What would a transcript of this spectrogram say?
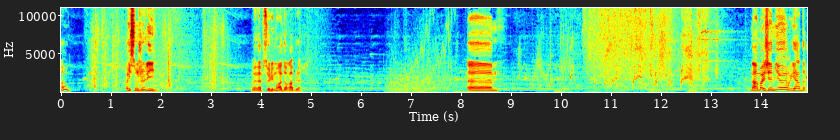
Oh Oh, ils sont jolis Même absolument adorables. Euh... Non, moi j'ai mieux, regarde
